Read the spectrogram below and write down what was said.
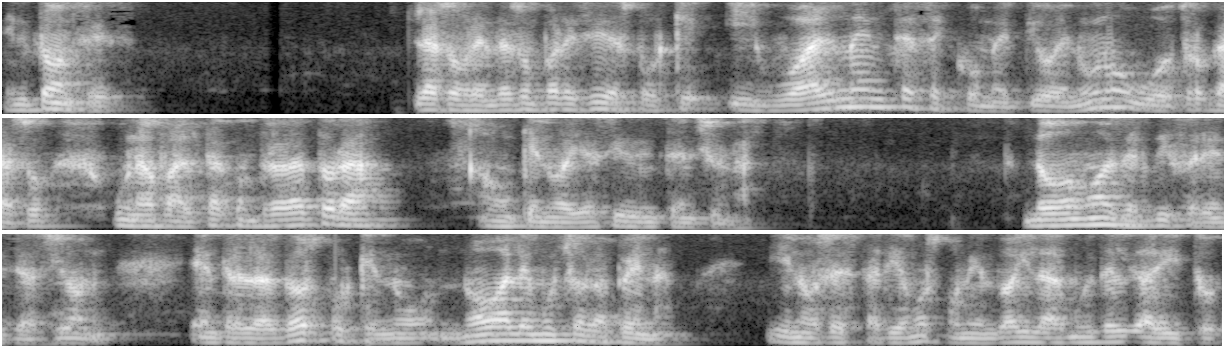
Entonces, las ofrendas son parecidas porque igualmente se cometió en uno u otro caso una falta contra la Torah, aunque no haya sido intencional. No vamos a hacer diferenciación entre las dos porque no, no vale mucho la pena y nos estaríamos poniendo a hilar muy delgadito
